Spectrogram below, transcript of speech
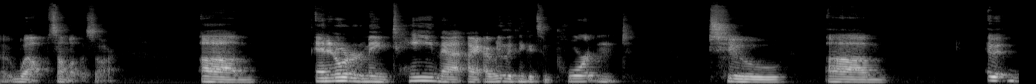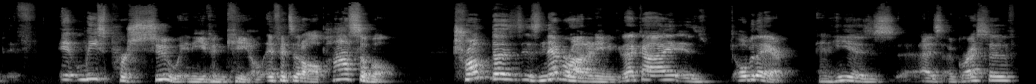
Uh, well, some of us are. Um, and in order to maintain that, I, I really think it's important to um, at least pursue an even keel if it's at all possible. Trump does is never on an even. Keel. That guy is over there, and he is as aggressive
